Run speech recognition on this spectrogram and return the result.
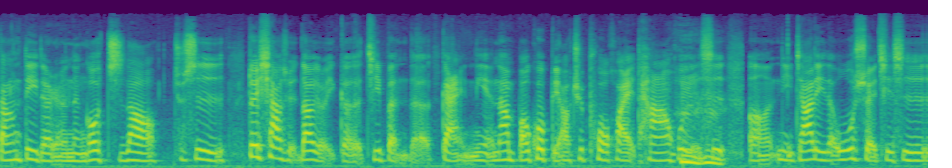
当地的人能够知道，就是对下水道有一个基本的概念，那包括不要去破坏它，或者是呃，你家里的污水其实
